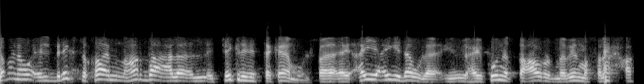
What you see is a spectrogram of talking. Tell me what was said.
طبعا هو البريكس قائم النهارده على فكرة التكامل فاي أي دولة هيكون التعارض ما بين مصالحها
